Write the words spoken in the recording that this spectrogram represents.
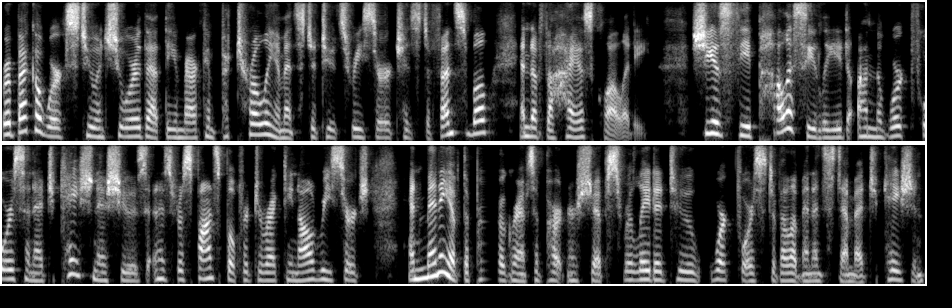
Rebecca works to ensure that the American Petroleum Institute's research is defensible and of the highest quality. She is the policy lead on the workforce and education issues and is responsible for directing all research and many of the programs and partnerships related to workforce development and STEM education,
